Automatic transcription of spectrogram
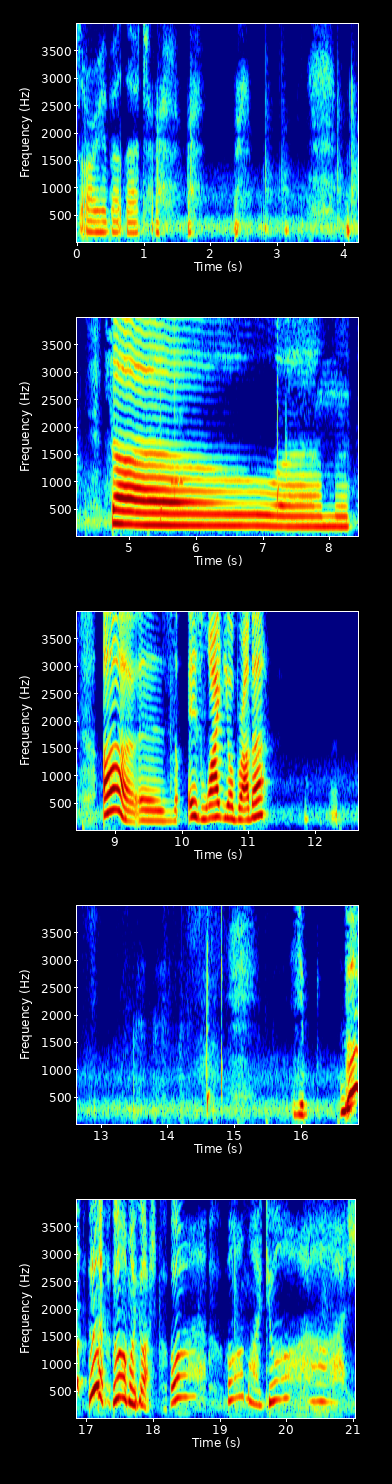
Sorry about that. So, um, oh, is is White your brother? Is you? Oh my gosh! Oh, oh my gosh!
